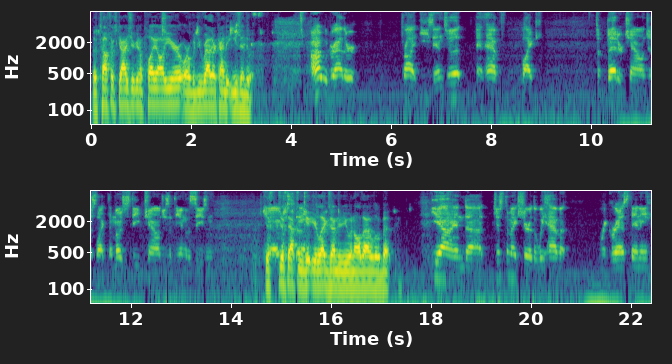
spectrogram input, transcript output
the toughest guys you're going to play all year, or would you rather kind of ease into it? I would rather probably ease into it and have like the better challenges, like the most steep challenges at the end of the season. Just know, just, just after uh, you get your legs under you and all that a little bit. Yeah, and uh, just to make sure that we haven't regressed any,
